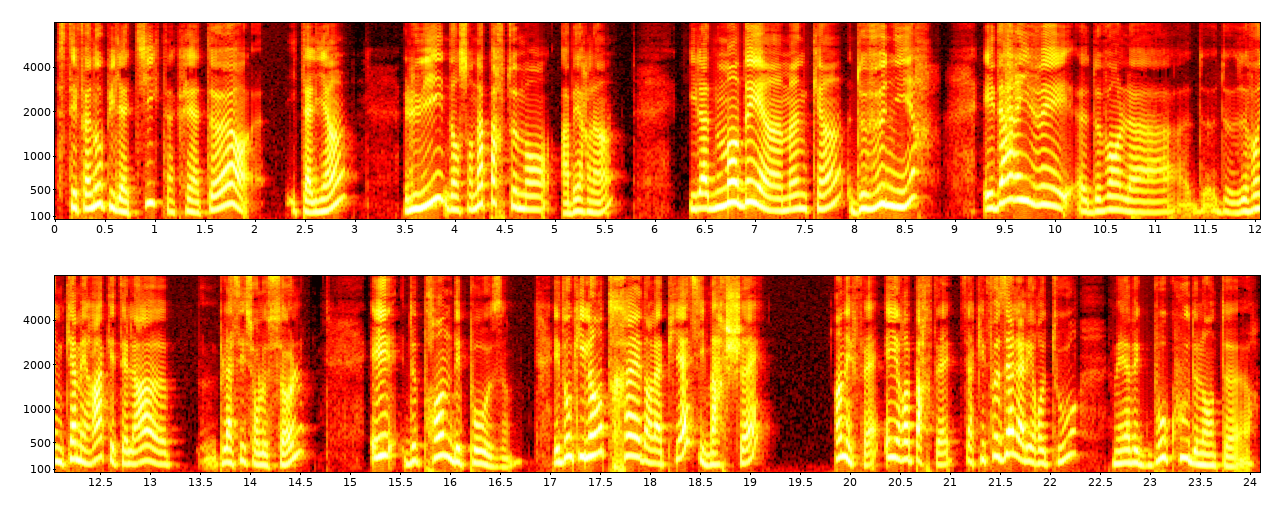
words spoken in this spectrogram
Stefano Pilati, un créateur italien, lui, dans son appartement à Berlin, il a demandé à un mannequin de venir et d'arriver devant, la, de, de, devant une caméra qui était là, placée sur le sol, et de prendre des pauses. Et donc il entrait dans la pièce, il marchait, en effet, et il repartait. C'est-à-dire qu'il faisait l'aller-retour, mais avec beaucoup de lenteur.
